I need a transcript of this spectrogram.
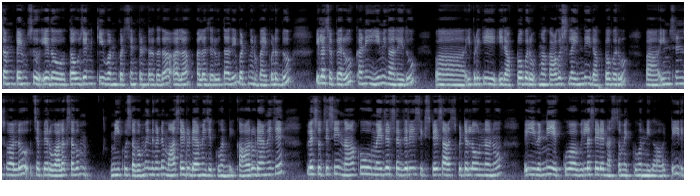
సమ్ టైమ్స్ ఏదో థౌజండ్కి వన్ పర్సెంట్ అంటారు కదా అలా అలా జరుగుతుంది బట్ మీరు భయపడొద్దు. ఇలా చెప్పారు కానీ ఏమీ కాలేదు. ఇప్పటికి ఇది అక్టోబరు మాకు ఆగస్టులో అయింది ఇది అక్టోబరు. ఇన్సూరెన్స్ వాళ్ళు చెప్పారు వాళ్ళకి సగం మీకు సగం ఎందుకంటే మా సైడ్ డ్యామేజ్ ఎక్కువ ఉంది కారు డ్యామేజే ప్లస్ వచ్చేసి నాకు మేజర్ సర్జరీ సిక్స్ డేస్ హాస్పిటల్లో ఉన్నాను. ఇవన్నీ ఎక్కువ వీళ్ళ సైడే నష్టం ఎక్కువ ఉంది కాబట్టి ఇది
